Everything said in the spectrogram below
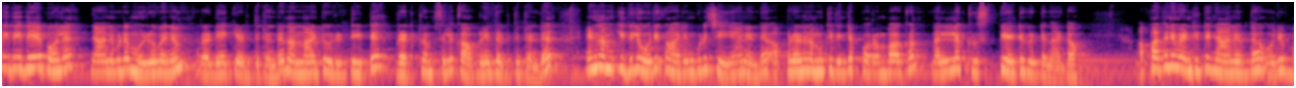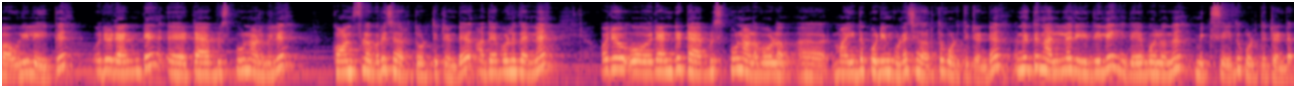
അപ്പോൾ ഇത് ഇതേപോലെ ഞാനിവിടെ മുഴുവനും റെഡിയാക്കി എടുത്തിട്ടുണ്ട്. നന്നായിട്ട് ഉരുട്ടിയിട്ട് ബ്രെഡ് ക്രംസിൽ കവർ ചെയ്തെടുത്തിട്ടുണ്ട് ഇനി നമുക്ക് ഇതിൽ ഒരു കാര്യം കൂടി ചെയ്യാനുണ്ട്. അപ്പോഴാണ് നമുക്ക് ഇതിന്റെ പുറം ഭാഗം നല്ല ക്രിസ്പി ആയിട്ട് കിട്ടുന്നത് കേട്ടോ. അപ്പോൾ അതിന് വേണ്ടിയിട്ട് ഞാനിവിടെ ഒരു ബൗളിലേക്ക് ഒരു രണ്ട് ടേബിൾ സ്പൂൺ അളവിൽ കോൺഫ്ലവർ ചേർത്ത് കൊടുത്തിട്ടുണ്ട്. അതേപോലെ തന്നെ ഒരു രണ്ട് ടേബിൾ സ്പൂൺ അളവോളം മൈദപ്പൊടിയും കൂടെ ചേർത്ത് കൊടുത്തിട്ടുണ്ട്. എന്നിട്ട് നല്ല രീതിയിൽ ഇതേപോലെ ഒന്ന് മിക്സ് ചെയ്ത് കൊടുത്തിട്ടുണ്ട്.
